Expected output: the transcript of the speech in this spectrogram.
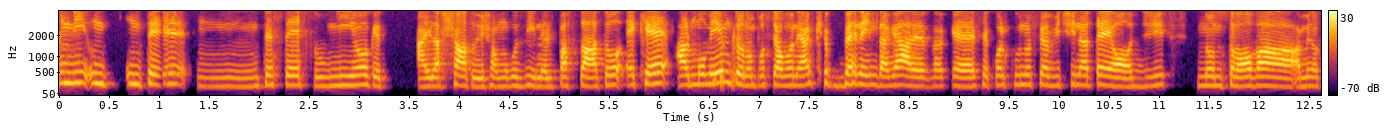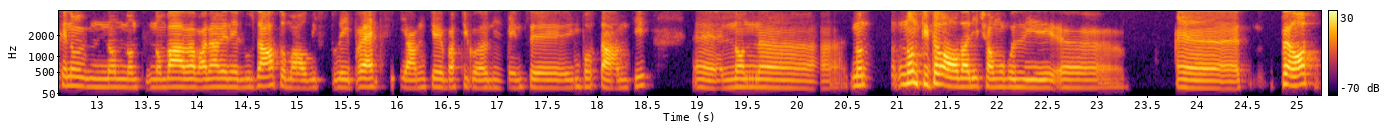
un, un- un te, un te stesso, un io che hai lasciato, diciamo così, nel passato e che al momento non possiamo neanche bene indagare perché se qualcuno si avvicina a te oggi non trova, a meno che non, non- non- non va a ravanare nell'usato, ma ho visto dei prezzi anche particolarmente importanti, eh, non, ti trova, diciamo così. eh, eh, però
